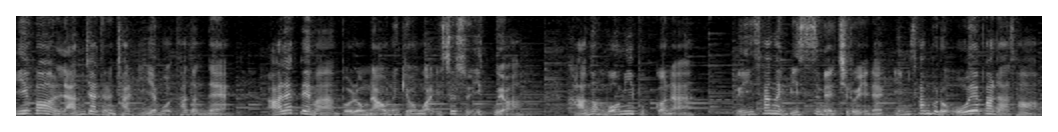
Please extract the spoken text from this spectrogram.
이걸 남자들은 잘 이해 못하던데 아랫배만 볼록 나오는 경우가 있을 수 있고요. 간혹 몸이 붓거나 의상의 미스매치로 인해 임산부로 오해받아서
